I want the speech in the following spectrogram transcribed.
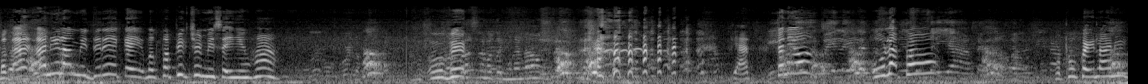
Mag a- ani lang mi dire kay magpa-picture mi sa inyo ha. Oh, ver. Kat. Kani oh. Ula pa oh. Kay lani.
